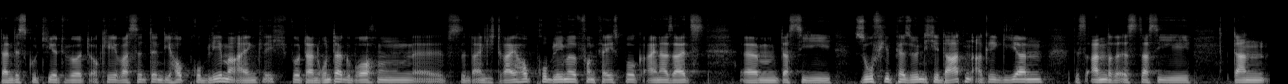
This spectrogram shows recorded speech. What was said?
dann diskutiert wird, okay, was sind denn die Hauptprobleme eigentlich? Wird dann runtergebrochen, äh, es sind eigentlich drei Hauptprobleme von Facebook. Einerseits, ähm, dass sie so viel persönliche Daten aggregieren. Das andere ist, dass sie dann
